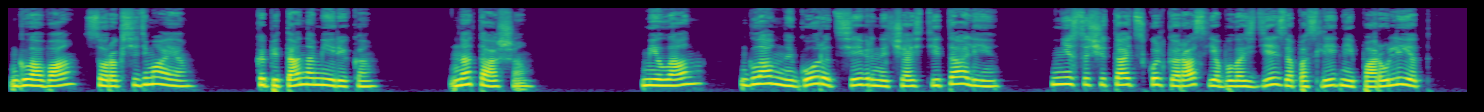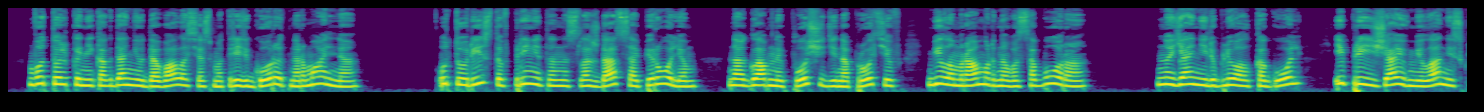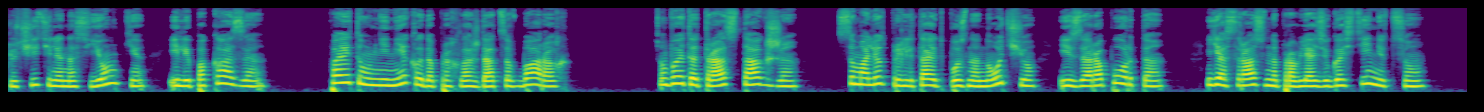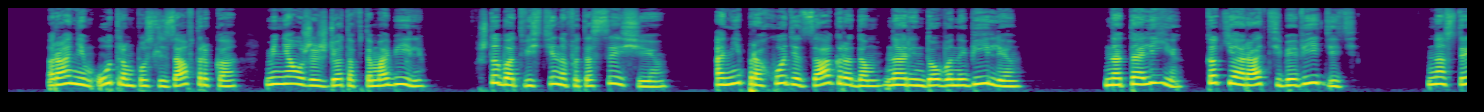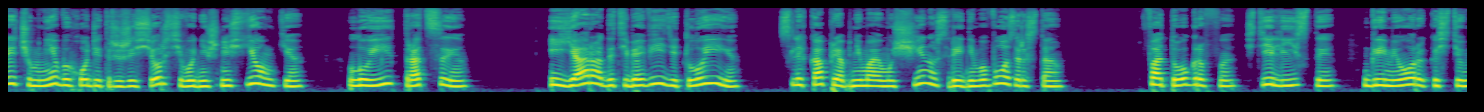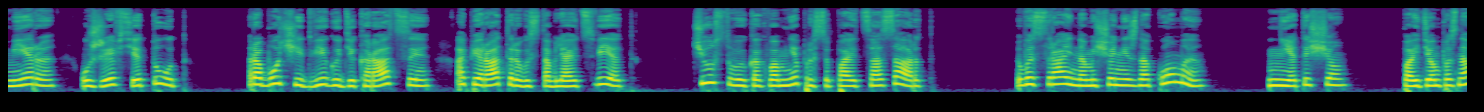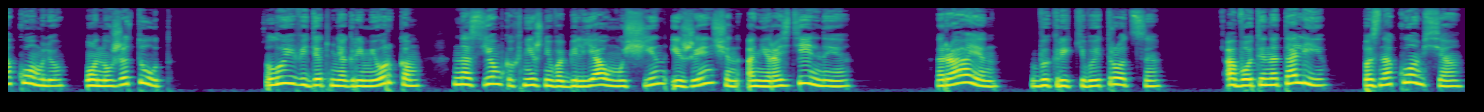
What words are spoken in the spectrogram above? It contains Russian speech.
Глава 47. Капитан Америка. Наташа. Милан – главный город северной части Италии. Не сосчитать, сколько раз я была здесь за последние пару лет. Вот только никогда не удавалось осмотреть город нормально. У туристов принято наслаждаться оперолем на главной площади напротив Беломраморного собора. Но я не люблю алкоголь и приезжаю в Милан исключительно на съемки или показы, поэтому мне некогда прохлаждаться в барах. В этот раз также. Самолет прилетает поздно ночью из аэропорта. Я сразу направляюсь в гостиницу. Ранним утром после завтрака меня уже ждет автомобиль, чтобы отвезти на фотосессию. Они проходят за городом на арендованной вилле. «Натали, как я рад тебя видеть!» Навстречу мне выходит режиссер сегодняшней съемки, Луи Траци. «И я рада тебя видеть, Луи», слегка приобнимаю мужчину среднего возраста. Фотографы, стилисты, гримеры, костюмеры уже все тут. Рабочие двигают декорации, операторы выставляют свет. Чувствую, как во мне просыпается азарт. «Вы с Райном еще не знакомы?» «Нет еще», Пойдем познакомлю, он уже тут». Луи ведет меня гримеркам, на съемках нижнего белья у мужчин и женщин они раздельные. «Райан!» – выкрикивает Роци. «А вот и Натали! Познакомься!»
